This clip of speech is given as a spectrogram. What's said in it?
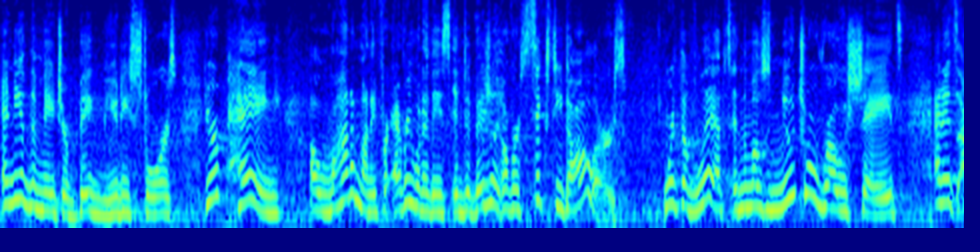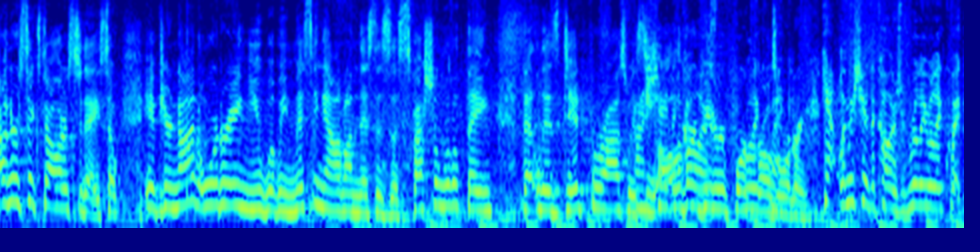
any of the major big beauty stores, you're paying a lot of money for every one of these individually, over $60 worth of lips in the most neutral rose shades, and it's under $6 today. So if you're not ordering, you will be missing out on this. This is a special little thing that Liz did for us. We I'll see all of our Beauty Report really girls quick. ordering. Yeah, let me show you the colors really, really quick.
